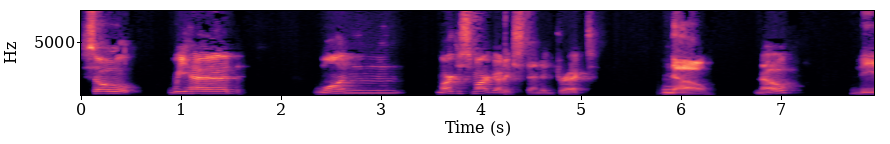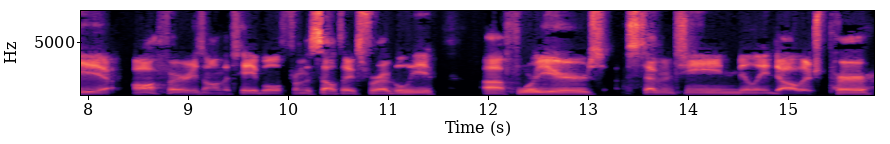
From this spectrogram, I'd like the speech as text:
So we had one. Marcus Smart got extended, correct? No. No. The offer is on the table from the Celtics for, I believe, uh, four years, seventeen million dollars per,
